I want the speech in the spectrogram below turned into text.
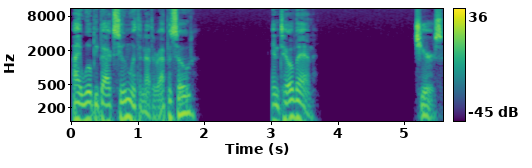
I will be back soon with another episode. Until then, cheers.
